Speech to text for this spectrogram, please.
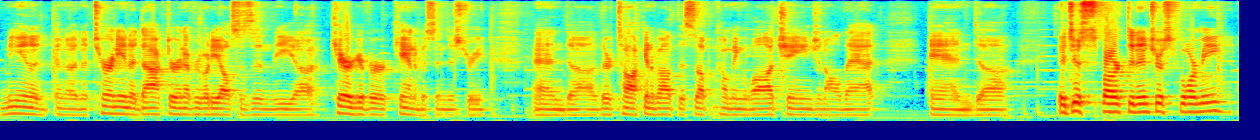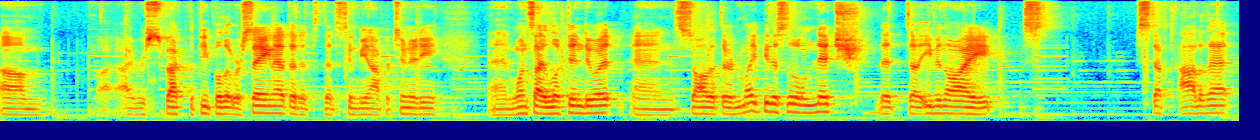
me and, a, and, an attorney and a doctor, and everybody else is in the uh, caregiver cannabis industry. And uh, they're talking about this upcoming law change and all that. And uh, it just sparked an interest for me. Um, I, I, respect the people that were saying that, that it's, that it's going to be an opportunity. And once I looked into it and saw that there might be this little niche that, uh, even though I s- stepped out of that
